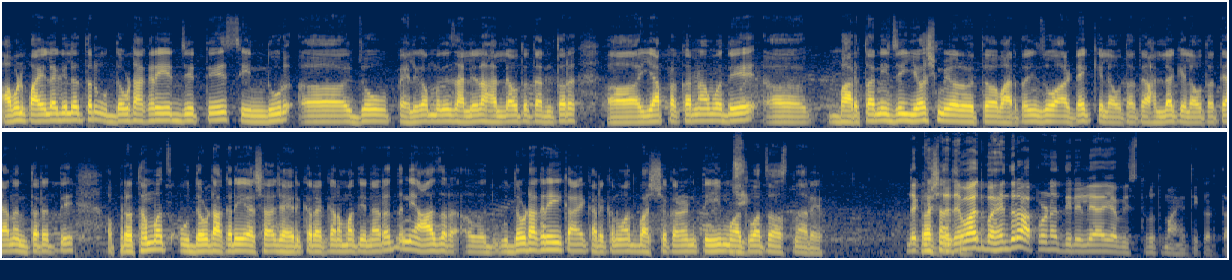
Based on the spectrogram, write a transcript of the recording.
आपण पाहायला गेलं तर उद्धव ठाकरे जे ते सिंदूर जो पहलगाममध्ये झालेला हल्ला होता त्यानंतर या प्रकरणामध्ये भारताने जे यश मिळवलं होतं भारताने जो अटॅक केला होता त्या हल्ला केला होता त्यानंतर ते प्रथमच उद्धव ठाकरे अशा जाहीर कार्यक्रमात येणार आहेत आणि आज उद्धव ठाकरे ही काय कार्यक्रमात भाष्य करणं तेही महत्त्वाचं असणार आहे. धन्यवाद महेंद्र. आपण दिलेल्या या विस्तृत माहिती करता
